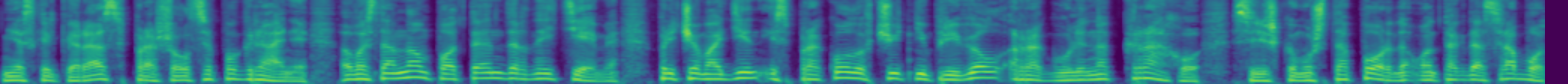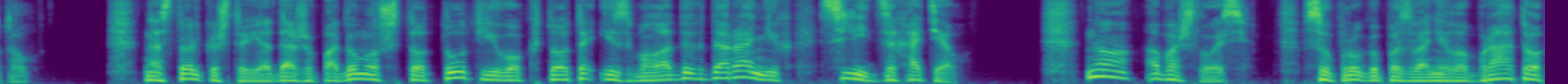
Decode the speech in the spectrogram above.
Несколько раз прошелся по грани, в основном по тендерной теме, причем один из проколов чуть не привел Рагулина к краху, слишком уж топорно он тогда сработал. Настолько, что я даже подумал, что тут его кто-то из молодых до ранних слить захотел. Но обошлось. Супруга позвонила брату,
